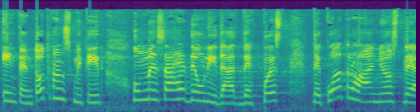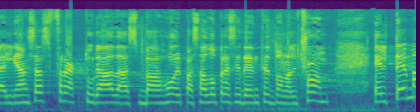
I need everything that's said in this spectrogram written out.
intentó transmitir un mensaje de unidad después de cuatro años de alianzas fracturadas bajo el pasado presidente Donald Trump. El tema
